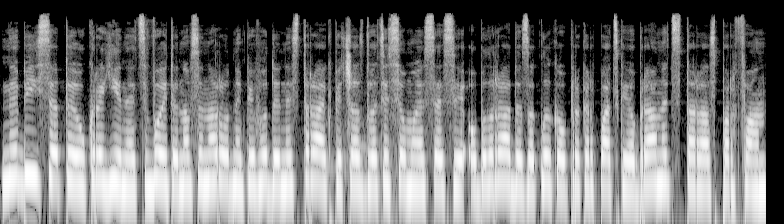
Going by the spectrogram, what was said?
Не бійся ти, українець. Вийти на всенародний півгодинний страйк під час 27-ї сесії облради закликав прикарпатський обранець Тарас Парфан.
